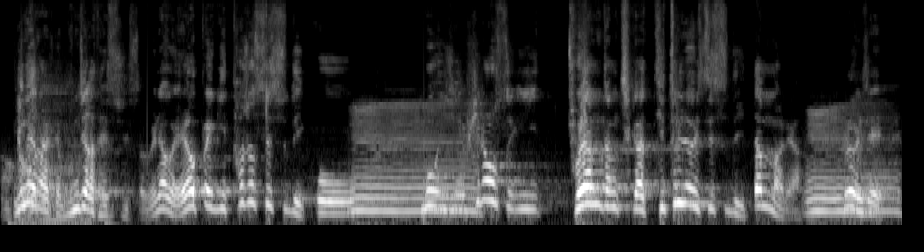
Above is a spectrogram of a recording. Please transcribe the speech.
어. 운행할 때 문제가 될 수 있어. 왜냐면 에어백이 터졌을 수도 있고 음... 뭐 이제 휠하우스 이 조향 장치가 뒤틀려 있을 수도 있단 말이야. 음... 그럼 이제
